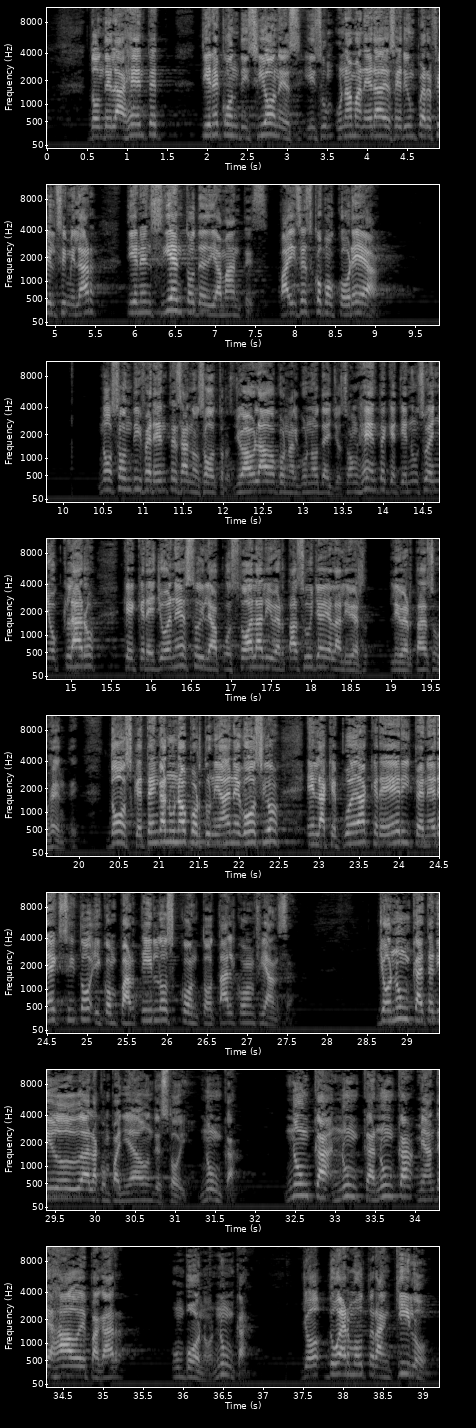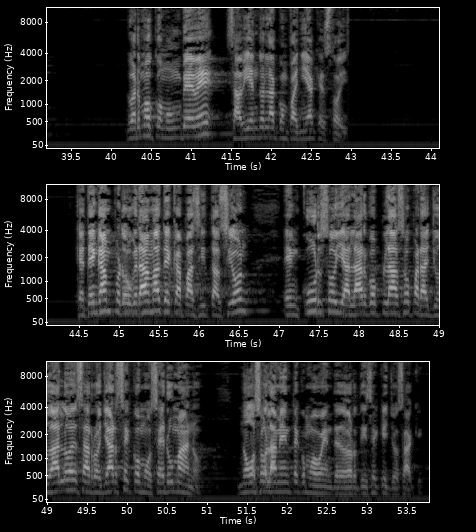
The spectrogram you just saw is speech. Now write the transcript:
donde la gente tiene condiciones y una manera de ser y un perfil similar, tienen cientos de diamantes. Países como Corea no son diferentes a nosotros. Yo he hablado con algunos de ellos. Son gente que tiene un sueño claro, que creyó en esto y le apostó a la libertad suya y a la libertad libertad de su gente. Dos, que tengan una oportunidad de negocio en la que pueda creer y tener éxito y compartirlos con total confianza. Yo nunca he tenido duda de la compañía donde estoy. Nunca. Nunca, nunca, nunca me han dejado de pagar un bono. Nunca. Yo duermo tranquilo, duermo como un bebé sabiendo en la compañía que estoy. Que tengan programas de capacitación en curso y a largo plazo para ayudarlo a desarrollarse como ser humano, no solamente como vendedor, dice Kiyosaki.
